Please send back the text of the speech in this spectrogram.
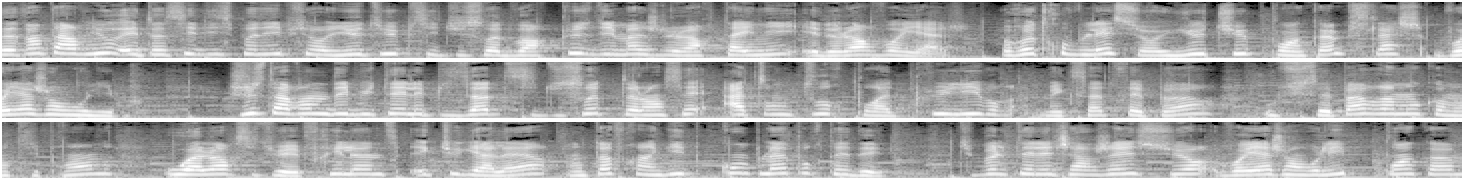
Cette interview est aussi disponible sur YouTube si tu souhaites voir plus d'images de leur tiny et de leur voyage. Retrouve-les sur youtube.com slash voyage en roue libre. Juste avant de débuter l'épisode, si tu souhaites te lancer à ton tour pour être plus libre mais que ça te fait peur, ou tu sais pas vraiment comment t'y prendre, ou alors si tu es freelance et que tu galères, on t'offre un guide complet pour t'aider. Tu peux le télécharger sur voyageenroulib.com.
